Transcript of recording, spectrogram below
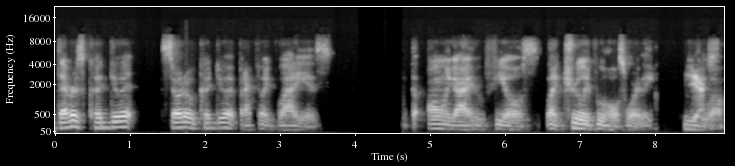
Devers could do it, Soto could do it, but I feel like Vladdy is the only guy who feels like truly Pujols worthy. Yes. will.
